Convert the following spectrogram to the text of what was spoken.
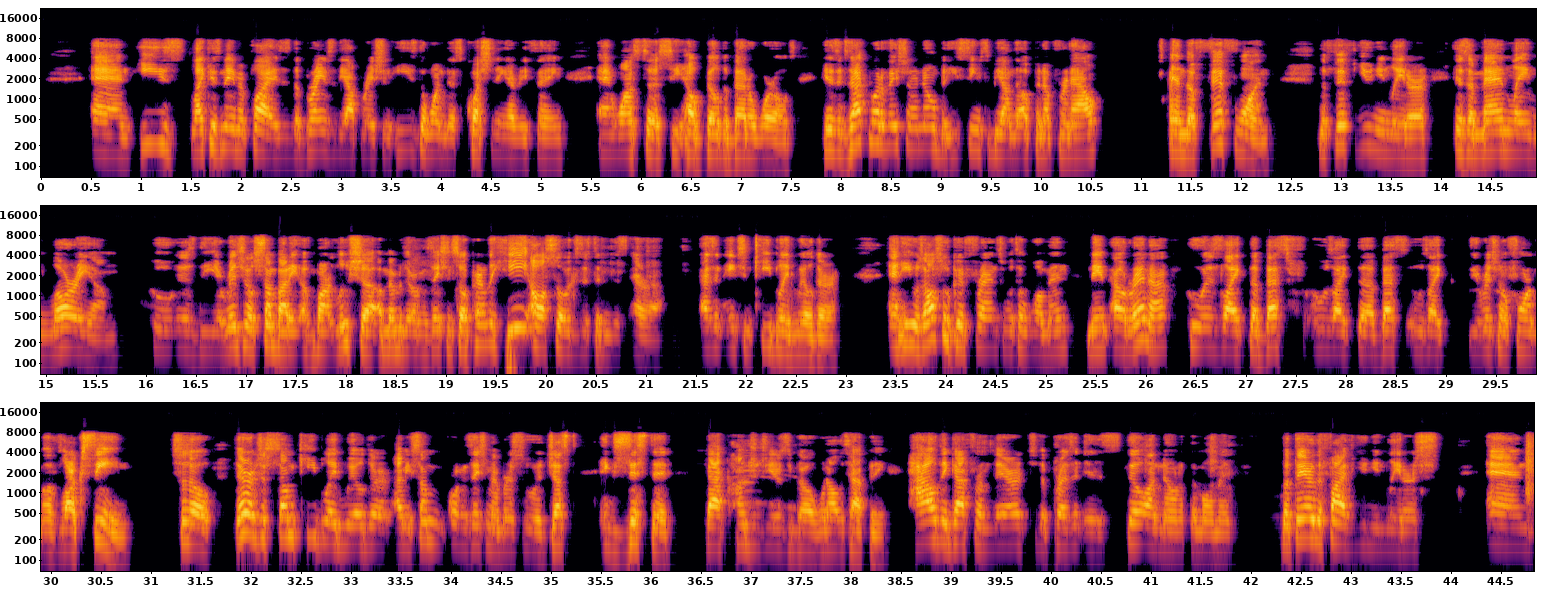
And he's like his name implies, is the brains of the operation. He's the one that's questioning everything and wants to see help build a better world. His exact motivation unknown, but he seems to be on the up and up for now. And the fifth one, the fifth union leader, is a man named Lauriam, who is the original somebody of Marluxia, a member of the organization. So apparently he also existed in this era as an ancient Keyblade wielder. And he was also good friends with a woman named Elrena, who is like the best, who's like the best, who's like the original form of Larxene. So there are just some Keyblade wielder, I mean, some organization members who had just existed back hundreds of years ago when all this happening. How they got from there to the present is still unknown at the moment. But they are the five union leaders, and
